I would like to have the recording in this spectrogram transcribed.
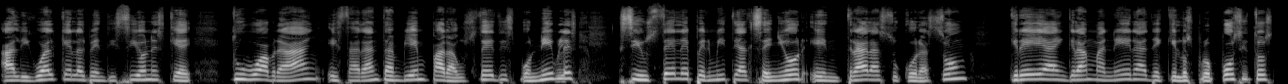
al igual que las bendiciones que tuvo Abraham estarán también para usted disponibles. Si usted le permite al Señor entrar a su corazón, crea en gran manera de que los propósitos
